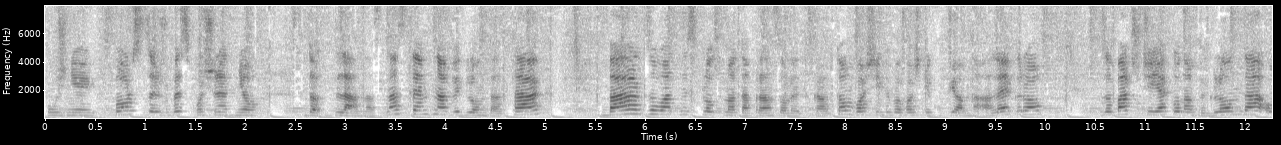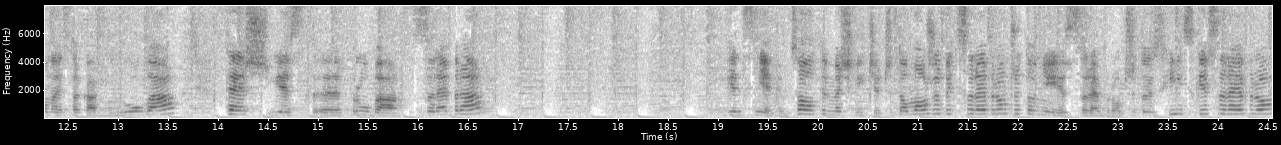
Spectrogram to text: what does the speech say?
później w Polsce już bezpośrednio do, dla nas. Następna wygląda tak. Bardzo ładny splot ma ta bransoletka. Tą właśnie chyba właśnie kupiłam na Allegro. Zobaczcie jak ona wygląda. Ona jest taka gruba. Też jest e, próba srebra. Więc nie wiem, co o tym myślicie? Czy to może być srebro, czy to nie jest srebro? Czy to jest chińskie srebro?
